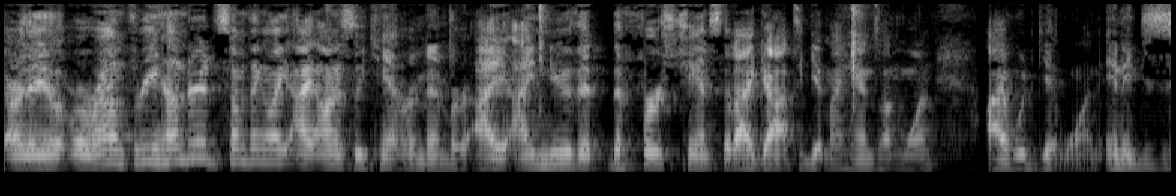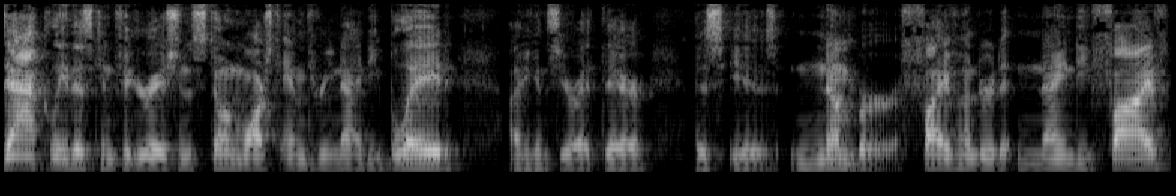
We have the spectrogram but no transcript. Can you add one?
are they around 300 something like i honestly can't remember i i knew that the first chance that i got to get my hands on one i would get one in exactly this configuration a stonewashed m390 blade uh, you can see right there this is number 595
